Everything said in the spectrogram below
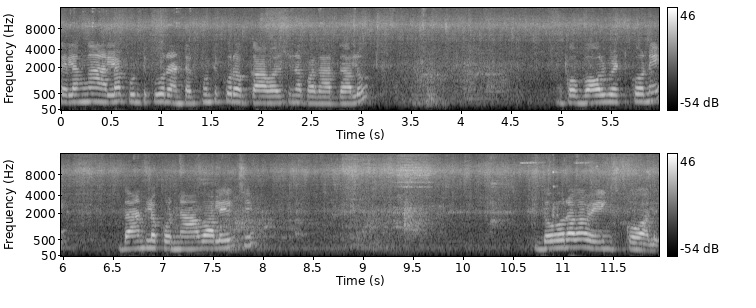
తెలంగాణలో పుంటికూర అంటారు. పుంటికూరకు కావాల్సిన పదార్థాలు ఇంకో బౌల్ పెట్టుకొని దాంట్లో కొన్ని ఆవాలు వేసి దోరగా వేయించుకోవాలి.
